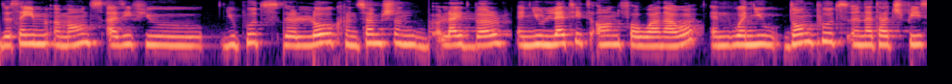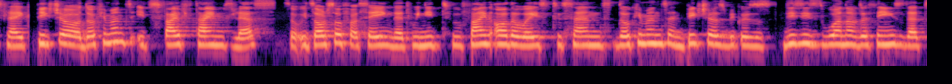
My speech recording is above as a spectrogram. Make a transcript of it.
the same amounts as if you you put the low consumption light bulb and you let it on for one hour. And when you don't put an attached piece like picture or document, it's five times less. So it's also for saying that we need to find other ways to send documents and pictures because this is one of the things that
